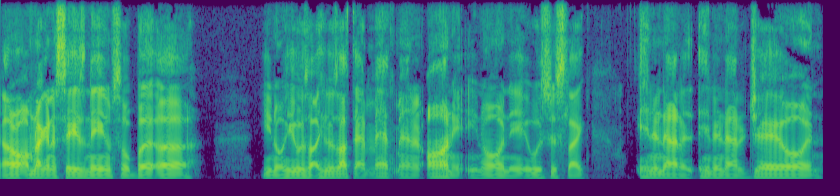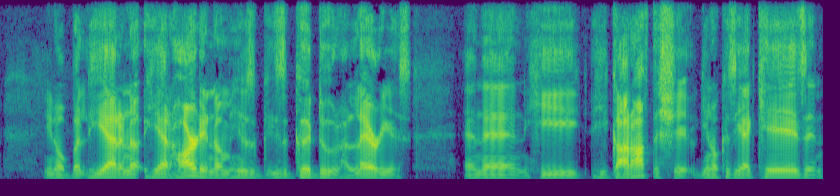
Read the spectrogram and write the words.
I don't, I'm not gonna say his name, so but uh, you know, he was he was off that meth man and on it, you know, and it was just like in and out of in and out of jail, and you know, but he had enough, he had heart in him. He was he's a good dude, hilarious, and then he he got off the shit, you know, because he had kids, and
